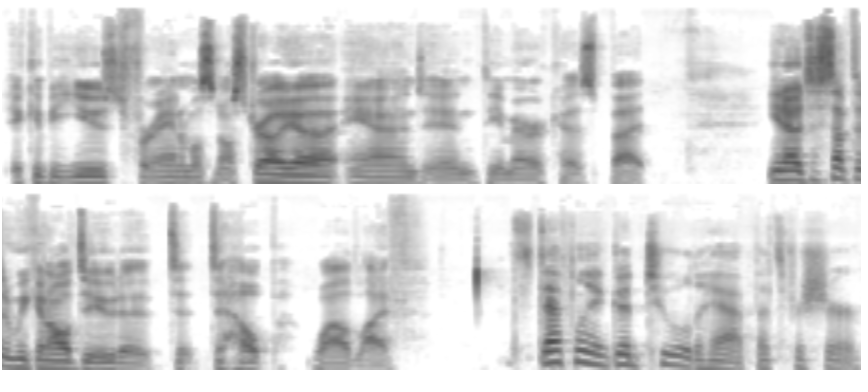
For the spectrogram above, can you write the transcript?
it can be used for animals in Australia and in the Americas. But you know, it's just something we can all do to to, to help wildlife. It's definitely a good tool to have. That's for sure.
